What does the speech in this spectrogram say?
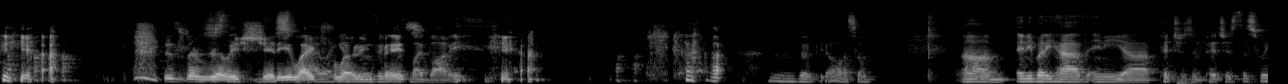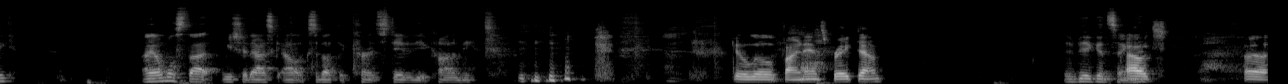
yeah. This is a really like shitty, like floating face. my body. Yeah. That'd be awesome. Um, anybody have any uh, pitches and pitches this week? I almost thought we should ask Alex about the current state of the economy. Get a little finance breakdown. It'd be a good segment. Alex, uh,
